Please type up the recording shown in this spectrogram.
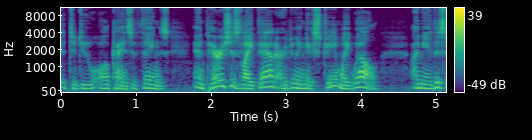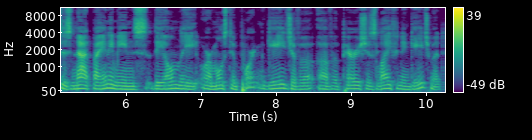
to do all kinds of things. And parishes like that are doing extremely well. I mean, this is not by any means the only or most important gauge of a, of a parish's life and engagement.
